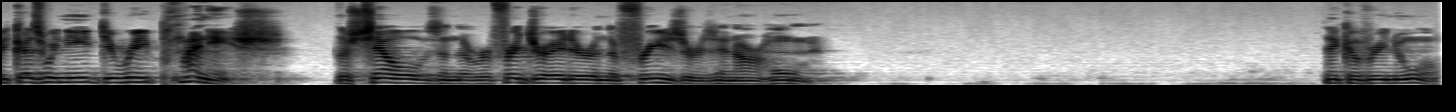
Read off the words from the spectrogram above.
because we need to replenish the shelves and the refrigerator and the freezers in our home. Think of renewal.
